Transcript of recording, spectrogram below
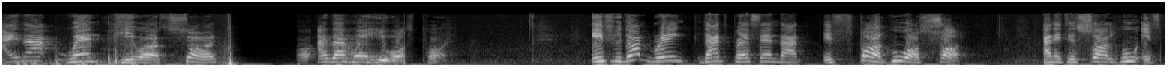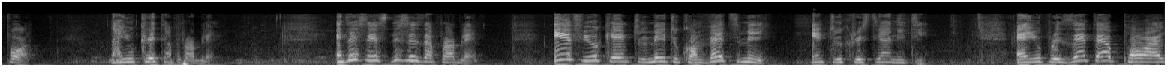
Either when he was Saul or either when he was Paul. If you don't bring that person that is Paul who was Saul, and it is Saul who is Paul, then you create a problem. And this is this is the problem. If you came to me to convert me into Christianity, and you presented Paul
